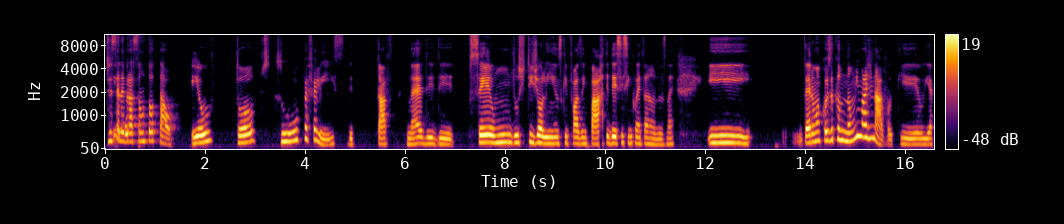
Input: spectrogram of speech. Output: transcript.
de celebração total? Eu tô super feliz de estar, tá, né, de, de ser um dos tijolinhos que fazem parte desses 50 anos, né? E era uma coisa que eu não imaginava que eu ia,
